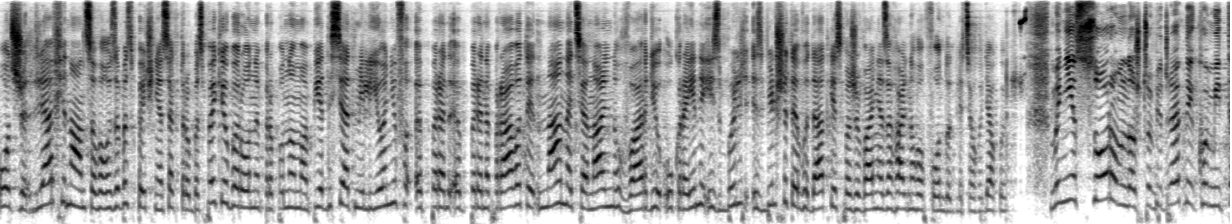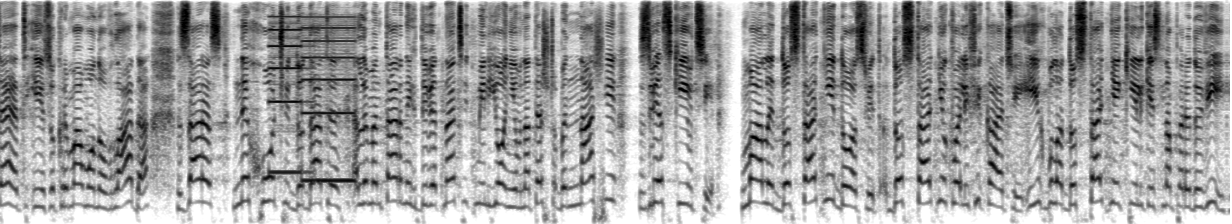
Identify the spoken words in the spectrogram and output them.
Отже, для фінансового забезпечення сектору безпеки і оборони пропонуємо 50 мільйонів е, е, перенаправити на Національну гвардію України і збільшити видатки споживання загального фонду для цього. Дякую. Мені соромно, що бюджетний комітет і, зокрема, моновлада зараз не хочуть додати елементарних 19 мільйонів на те, щоб наші зв'язківці мали достатній досвід, достатню кваліфікацій, і їх була достатня кількість на передовій.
